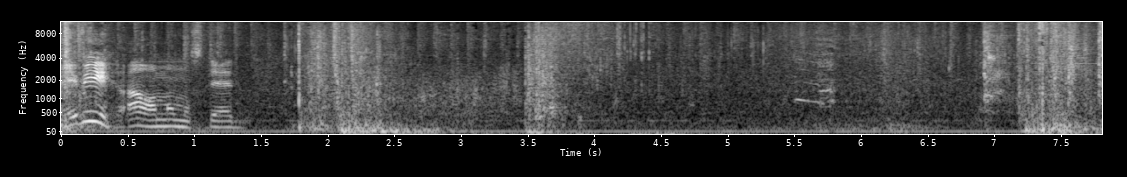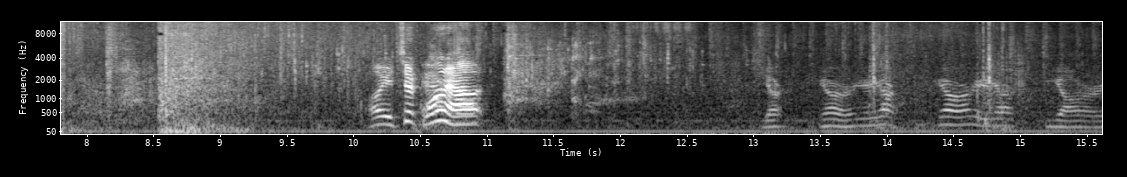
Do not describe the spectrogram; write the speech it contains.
maybe. Oh, I'm almost dead. Oh, you took one out. Yar, yar, yar, yar, yar, yar, yar,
